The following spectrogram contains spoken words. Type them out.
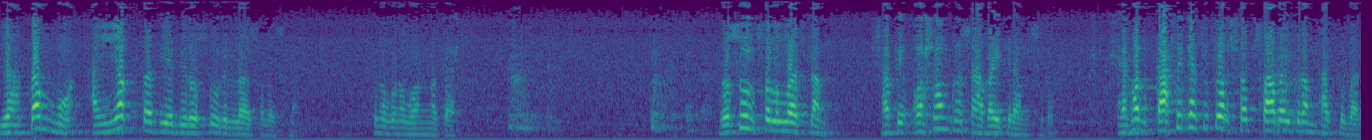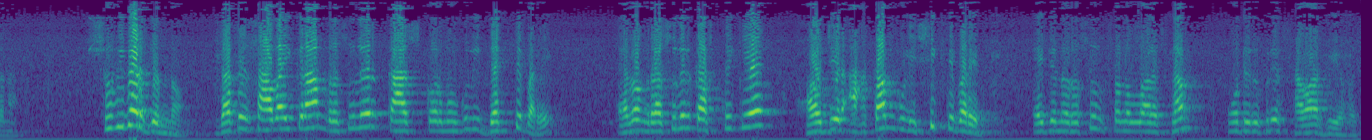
ইয়াহতাম্মু আইয়াক্তা দিয়ে বি রসুল্লাহ সাল্লাহাম কোন কোন বর্ণতা রসুল সাল্লাহ ইসলাম সাথে অসংখ্য সাহাবাই কিরাম ছিল। এখন কাছে কাছে তো আর সব সাহাবাই কিরাম থাকতে পারে না। সুবিধার জন্য যাতে সাহাবাই কিরাম রসুলের কাজকর্মগুলি দেখতে পারে এবং রসুলের কাছ থেকে হজের আহকামগুলি শিখতে পারেন এই জন্য রসুল সাল্লাহ ইসলাম ওটের উপরে সাওয়ার হয়ে হজ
